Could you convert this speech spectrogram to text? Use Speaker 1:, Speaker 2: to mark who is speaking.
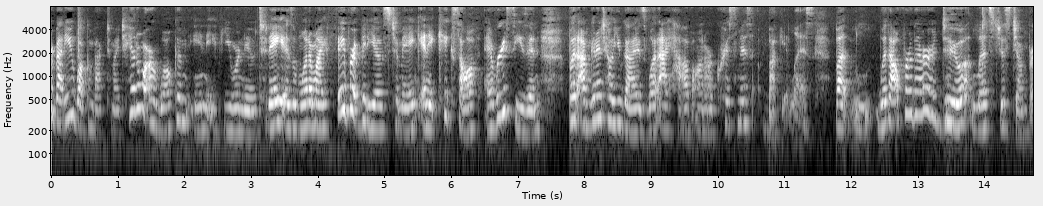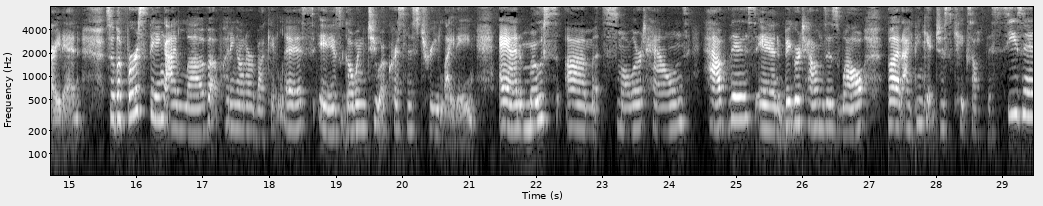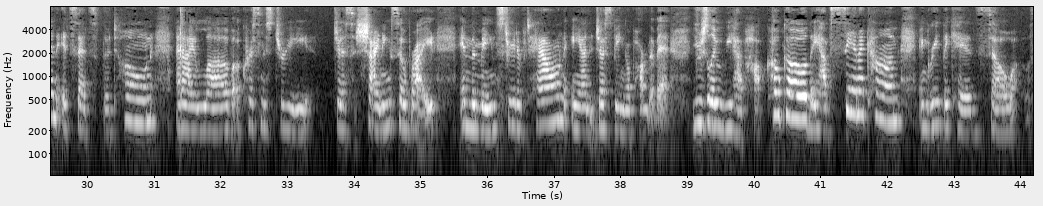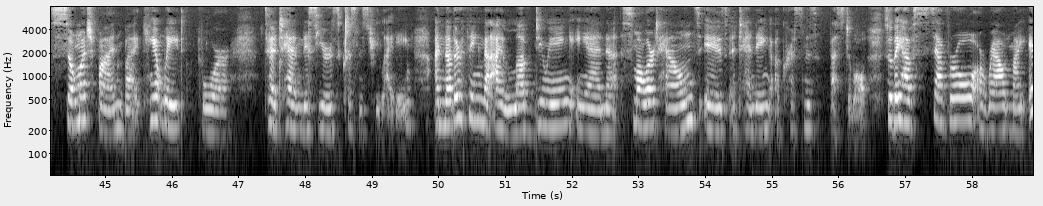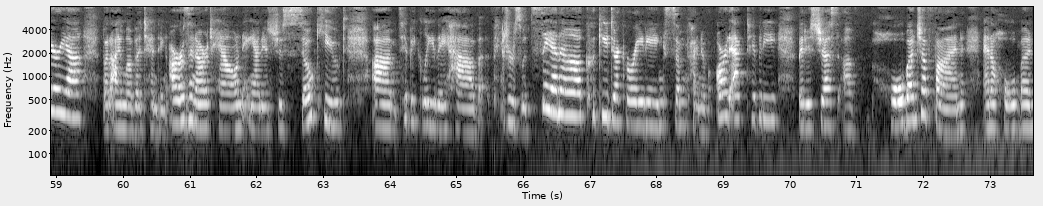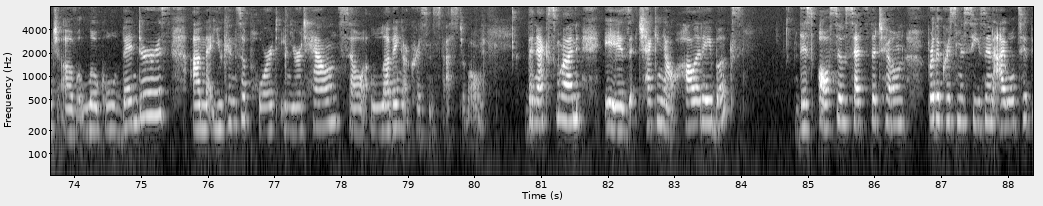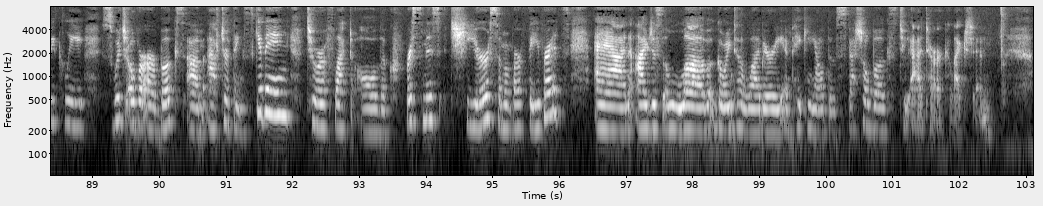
Speaker 1: everybody, welcome back to my channel or welcome in if you are new. Today is one of my favorite videos to make and it kicks off every season, but I'm to tell you guys what I have on our Christmas bucket list. But without further ado, let's just jump right in. So the first thing I love putting on our bucket list is going to a Christmas tree lighting. And most um, smaller towns have this in bigger towns as well but I think it just kicks off the season it sets the tone and I love a Christmas tree just shining so bright in the main street of town and just being a part of it. Usually we have hot cocoa, they have Santa come and greet the kids. So, so much fun, but can't wait for to attend this year's Christmas tree lighting. Another thing that I love doing in smaller towns is attending a Christmas festival. So they have several around my area, but I love attending ours in our town and it's just so cute. Um, typically they have pictures with Santa, cookie decorating, some kind of art activity, but it's just a whole bunch of fun and a whole bunch of local vendors um, that you can support in your town. So loving a Christmas festival. The next one is checking out holiday books. This also sets the tone for the Christmas season. I will typically switch over our books um, after Thanksgiving to reflect all the Christmas cheer, some of our favorites. And I just love going to the library and picking out those special books to add to our collection.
